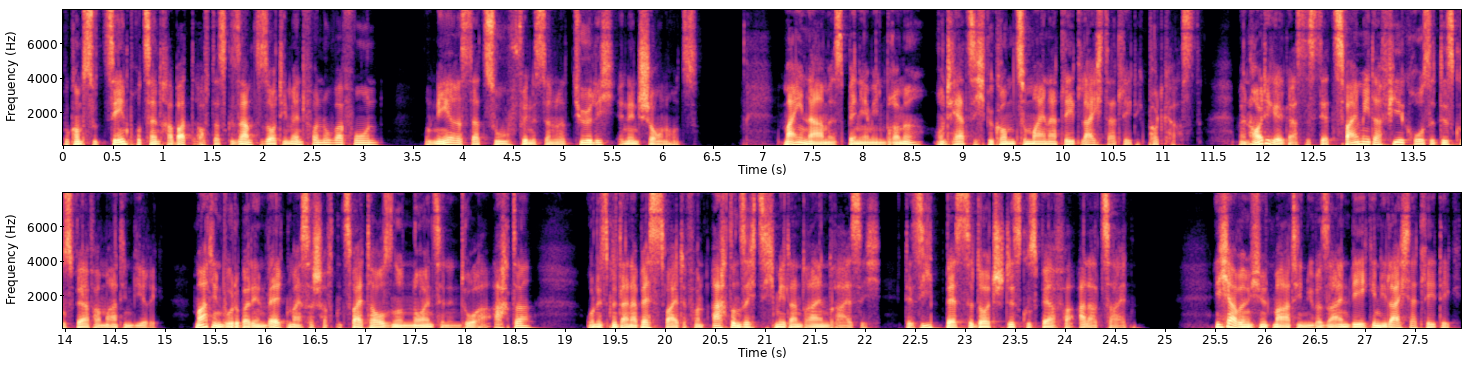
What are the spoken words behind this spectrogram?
bekommst du 10% Rabatt auf das gesamte Sortiment von Novaphone und Näheres dazu findest du natürlich in den Shownotes. Mein Name ist Benjamin Brömme und herzlich willkommen zum Mein Athlet Leichtathletik Podcast. Mein heutiger Gast ist der 2,4 Meter große Diskuswerfer Martin Dierig. Martin wurde bei den Weltmeisterschaften 2019 in Doha Achter und ist mit einer Bestweite von 68,33 Metern der siebbeste deutsche Diskuswerfer aller Zeiten. Ich habe mich mit Martin über seinen Weg in die Leichtathletik,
